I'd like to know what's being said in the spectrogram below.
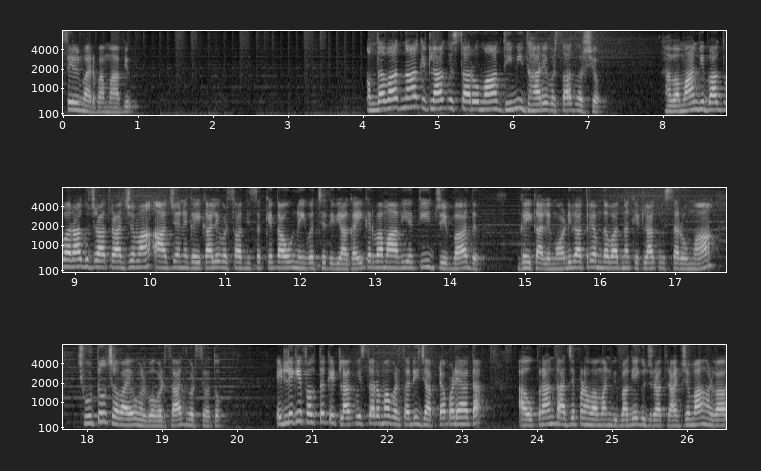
સીલ મારવામાં આવ્યું. અમદાવાદના કેટલાક વિસ્તારોમાં ધીમી ધારે વરસાદ વરસ્યો. હવામાન વિભાગ દ્વારા ગુજરાત રાજ્યમાં આજે અને ગઈકાલે વરસાદની શક્યતાઓ નહીવત છે તેવી આગાહી કરવામાં આવી હતી, જે બાદ ગઈકાલે મોડી રાત્રે અમદાવાદના કેટલાક વિસ્તારોમાં છૂટો છવાયો હળવો વરસાદ વરસ્યો હતો. એટલે કે ફક્ત કેટલાક વિસ્તારોમાં વરસાદી ઝાપટા પડ્યા હતા. આ ઉપરાંત આજે પણ હવામાન વિભાગે ગુજરાત રાજ્યમાં હળવા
